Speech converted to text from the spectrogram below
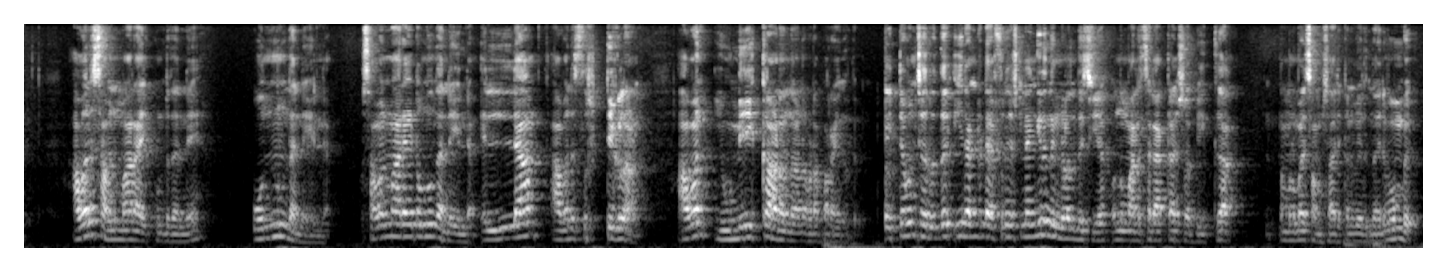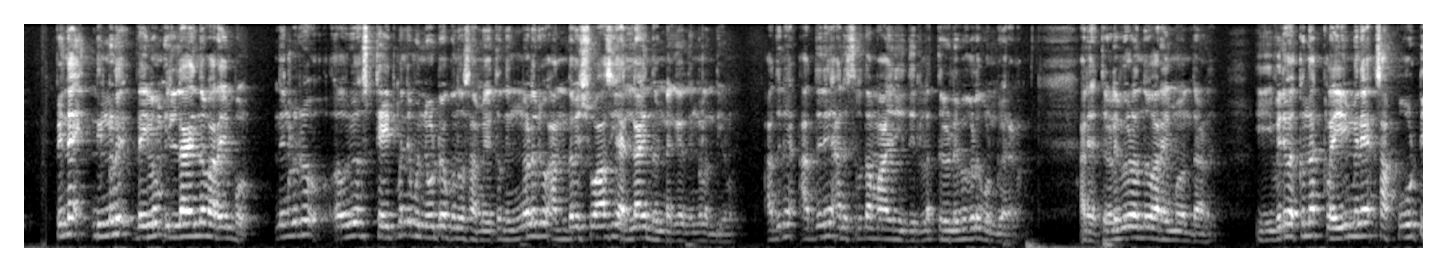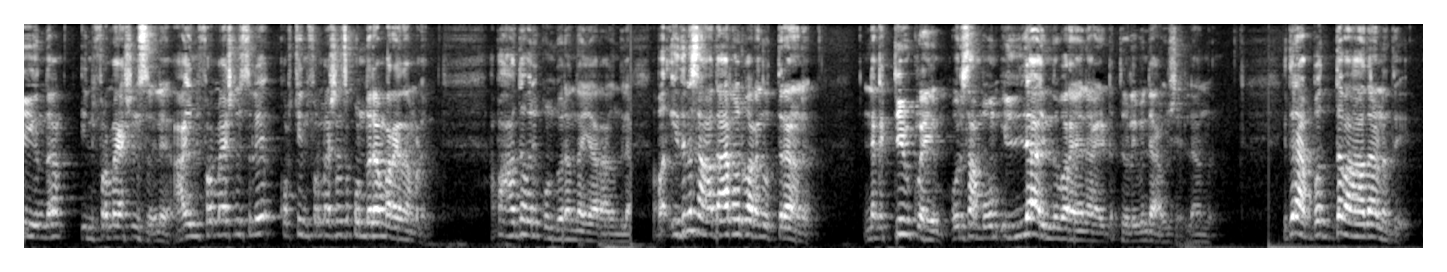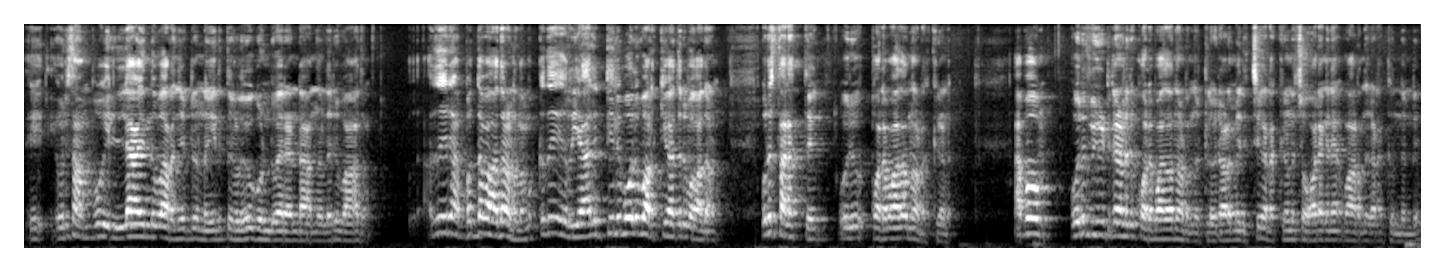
അവന് സമന്മാരായിക്കൊണ്ട് തന്നെ ഒന്നും തന്നെയില്ല. സമന്മാരായിട്ടൊന്നും തന്നെയില്ല. എല്ലാം അവന് സൃഷ്ടികളാണ്. അവൻ യുണീക്കാണെന്നാണ് ഇവിടെ പറയുന്നത്. ഏറ്റവും ചെറുത് ഈ രണ്ട് ഡെഫിനേഷനെങ്കിലും നിങ്ങൾ എന്ത് ചെയ്യുക? ഒന്ന് മനസ്സിലാക്കാൻ ശ്രമിക്കുക. നമ്മളുമായി സംസാരിക്കാൻ വരുന്നതിന് മുമ്പ്. പിന്നെ നിങ്ങൾ ദൈവം ഇല്ല എന്ന് പറയുമ്പോൾ നിങ്ങളൊരു ഒരു സ്റ്റേറ്റ്മെന്റ് മുന്നോട്ട് വെക്കുന്ന സമയത്ത് നിങ്ങളൊരു അന്ധവിശ്വാസി അല്ല എന്നുണ്ടെങ്കിൽ നിങ്ങൾ എന്ത് ചെയ്യണം? അതിന് അതിന് അനുസൃതമായ രീതിയിലുള്ള തെളിവുകൾ കൊണ്ടുവരണം. അല്ലെ? തെളിവുകൾ എന്ന് പറയുമ്പോൾ എന്താണ്? ഇവർ വെക്കുന്ന ക്ലെയിമിനെ സപ്പോർട്ട് ചെയ്യുന്ന ഇൻഫർമേഷൻസ് അല്ലേ? ആ ഇൻഫർമേഷൻസിൽ കുറച്ച് ഇൻഫർമേഷൻസ് കൊണ്ടുവരാൻ പറയാം നമ്മൾ അപ്പോൾ അത് അവർ കൊണ്ടുവരാൻ തയ്യാറാകുന്നില്ല. അപ്പോൾ ഇതിന് സാധാരണ ഒരു പറയുന്ന ഉത്തരമാണ് നെഗറ്റീവ് ക്ലെയിം ഒരു സംഭവം ഇല്ല എന്ന് പറയാനായിട്ട് തെളിവിന്റെ ആവശ്യമില്ല എന്ന്. ഇതൊരു അബദ്ധവാദമാണിത് ഒരു സംഭവം ഇല്ല എന്ന് പറഞ്ഞിട്ടുണ്ടെങ്കിൽ തെളിവ് കൊണ്ടുവരേണ്ട എന്നുള്ളൊരു വാദം. അതൊരു അബദ്ധവാദമാണ്. നമുക്കിത് റിയാലിറ്റിയിൽ പോലും വർക്ക് ചെയ്യാത്തൊരു വാദമാണ്. ഒരു സ്ഥലത്ത് ഒരു കൊലപാതകം നടക്കുകയാണ്. അപ്പോൾ ഒരു വീട്ടിലാണ് ഒരു കൊലപാതകം നടന്നിട്ടുള്ളത്. ഒരാൾ മരിച്ച് കിടക്കുകയാണ്. ചോര ഇങ്ങനെ വാർന്ന് കിടക്കുന്നുണ്ട്.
